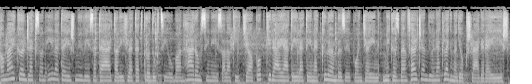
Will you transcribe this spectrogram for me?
A Michael Jackson élete és művészete által ihletett produkcióban három színész alakítja a pop királyát életének különböző pontjain, miközben felcsendülnek legnagyobb slágerei is.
